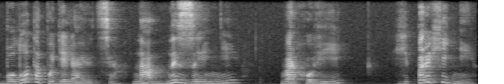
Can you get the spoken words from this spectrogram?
болота поділяються на низинні, верхові й перехідні.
